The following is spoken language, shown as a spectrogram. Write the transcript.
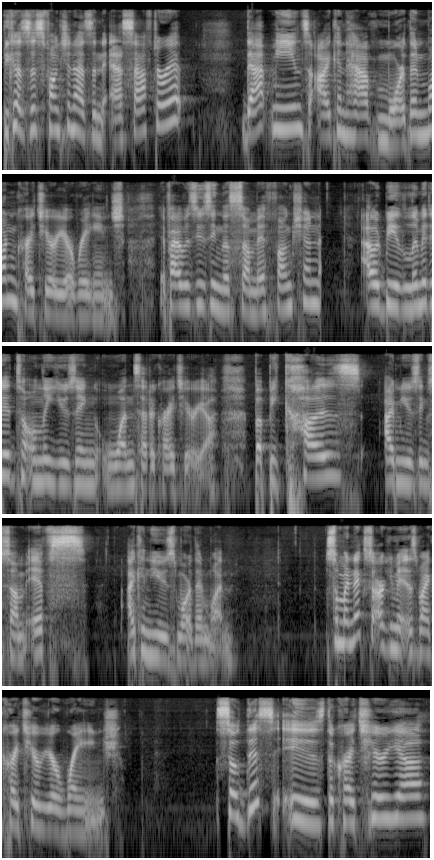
Because this function has an S after it, that means I can have more than one criteria range. If I was using the SUMIF function, I would be limited to only using one set of criteria. But because I'm using SUMIFS, I can use more than one. So my next argument is my criteria range. So this is the criteria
